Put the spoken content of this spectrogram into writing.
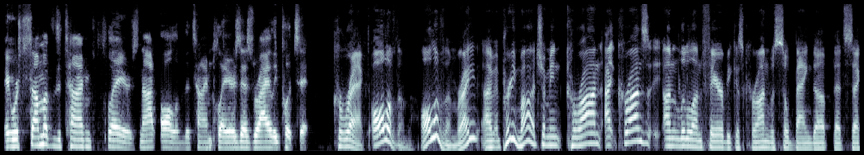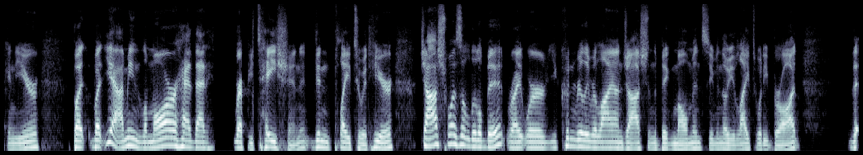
They, they were some of the time players, not all of the time players, as Riley puts it. Correct. All of them. All of them, right? I mean, pretty much. I mean, Caron, I, Caron's a little unfair because Caron was so banged up that second year. But, but yeah, I mean, Lamar had that reputation. It didn't play to it here. Josh was a little bit, right, where you couldn't really rely on Josh in the big moments, even though you liked what he brought the,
